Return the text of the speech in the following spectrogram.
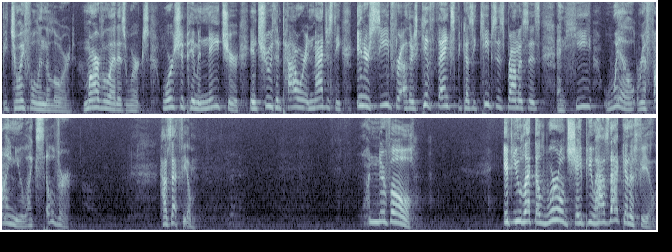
Be joyful in the Lord. Marvel at his works. Worship him in nature, in truth and power and majesty. Intercede for others. Give thanks because he keeps his promises, and he will refine you like silver. How's that feel? Wonderful. If you let the world shape you, how's that going to feel?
